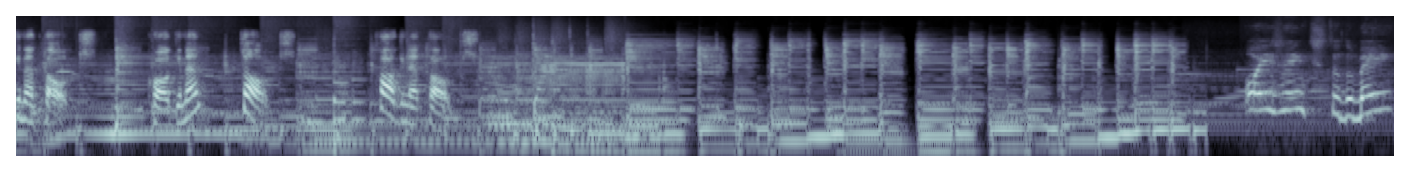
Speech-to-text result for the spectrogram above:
Cognatalk. Cognatalk. Cognatalk. Oi, gente, tudo bem?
